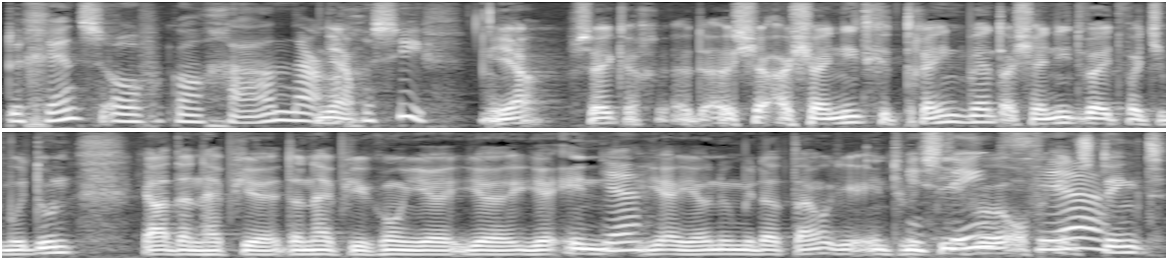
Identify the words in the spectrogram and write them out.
de grens over kan gaan naar ja. agressief. Ja, zeker. Als, je, als jij niet getraind bent, als jij niet weet wat je moet doen, ja, dan heb je, dan heb je gewoon je, je, je, in, ja. je hoe noem je dat nou? Je intuïtieve Instinct, of ja. instinct,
